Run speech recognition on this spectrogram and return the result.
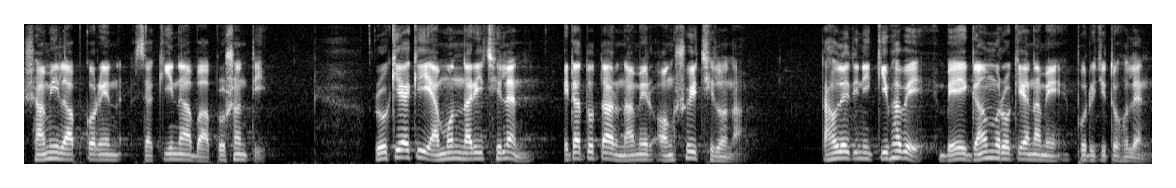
স্বামী লাভ করেন সাকিনা বা প্রশান্তি। রোকিয়া কি এমন নারী ছিলেন? এটা তো তার নামের অংশই ছিল না। তাহলে তিনি কীভাবে বেগাম রোকেয়া নামে পরিচিত হলেন?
